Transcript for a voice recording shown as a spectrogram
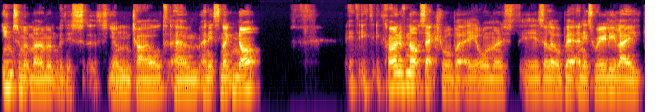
intimate moment with this, this young child um and it's like not it, it, it kind of not sexual but it almost is a little bit and it's really like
